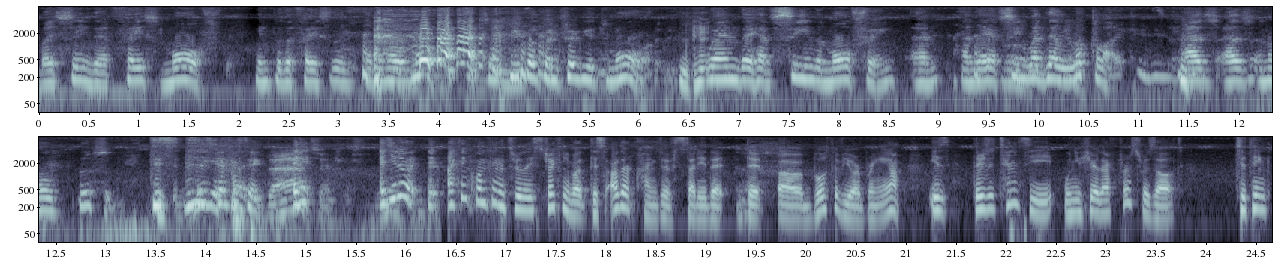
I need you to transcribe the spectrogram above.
by seeing their face morph into the face of, of an old man. so people contribute more when they have seen the morphing and and they have seen what they'll look like mm-hmm. as as an old person. This, this is Big effect. fantastic. That's And it- interesting. And you know, it, I think one thing that's really striking about this other kind of study that that uh, both of you are bringing up is there's a tendency when you hear that first result to think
